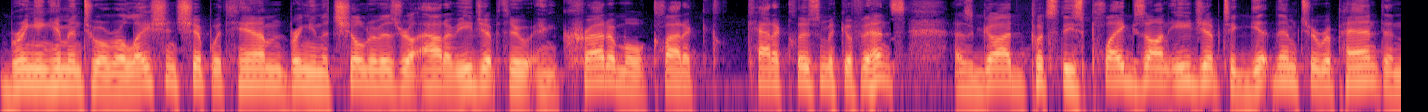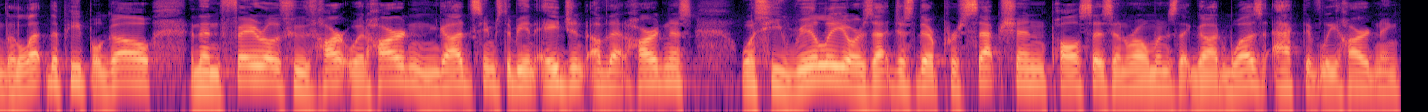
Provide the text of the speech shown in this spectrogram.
bringing him into a relationship with him, bringing the children of Israel out of Egypt through incredible cataclysmic events as God puts these plagues on Egypt to get them to repent and to let the people go. And then Pharaoh's whose heart would harden, God seems to be an agent of that hardness. Was he really, or is that just their perception? Paul says in Romans that God was actively hardening.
